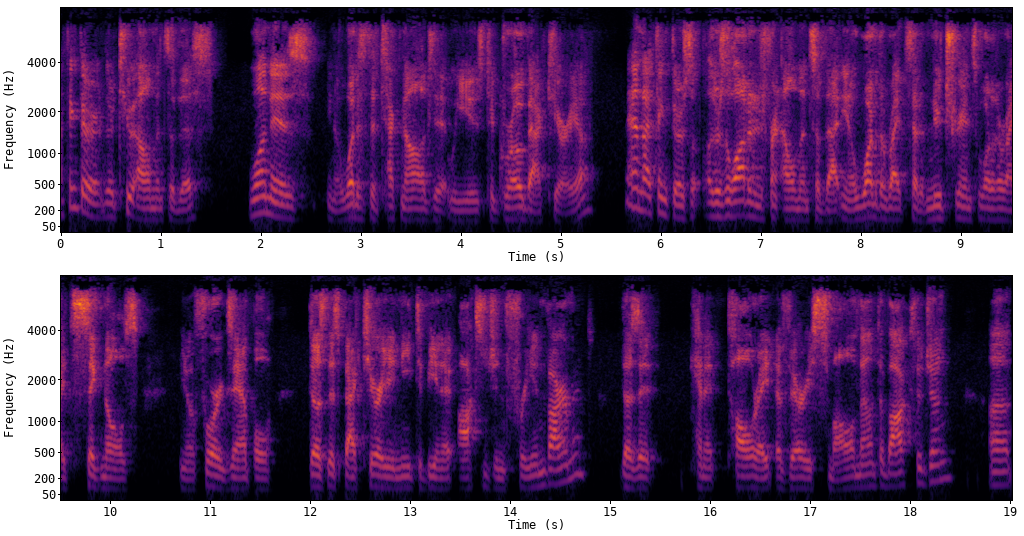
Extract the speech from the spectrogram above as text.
I think there there are two elements of this. One is, you know, what is the technology that we use to grow bacteria? And I think there's there's a lot of different elements of that. You know, what are the right set of nutrients? What are the right signals? You know, for example, does this bacteria need to be in an oxygen-free environment? Does it can it tolerate a very small amount of oxygen? Uh,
